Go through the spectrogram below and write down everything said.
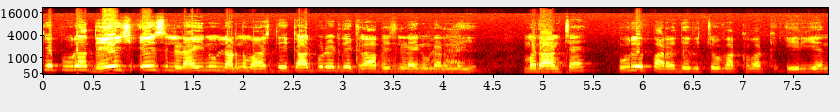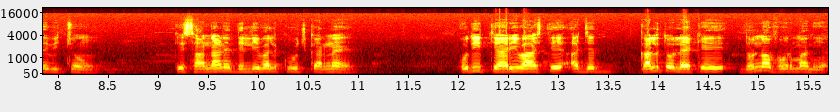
ਕਿ ਪੂਰਾ ਦੇਸ਼ ਇਸ ਲੜਾਈ ਨੂੰ ਲੜਨ ਵਾਸਤੇ ਕਾਰਪੋਰੇਟ ਦੇ ਖਿਲਾਫ ਇਸ ਲੜਾਈ ਨੂੰ ਲੜਨ ਲਈ ਮੈਦਾਨ 'ਚ ਹੈ। ਪੂਰੇ ਭਾਰਤ ਦੇ ਵਿੱਚੋਂ ਵੱਖ-ਵੱਖ ਏਰੀਆ ਦੇ ਵਿੱਚੋਂ ਕਿਸਾਨਾਂ ਨੇ ਦਿੱਲੀ ਵੱਲ ਕੂਚ ਕਰਨਾ ਹੈ। ਉਹਦੀ ਤਿਆਰੀ ਵਾਸਤੇ ਅੱਜ ਕੱਲ ਤੋਂ ਲੈ ਕੇ ਦੋਨਾਂ ਫੋਰਮਾਂ ਦੀਆਂ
